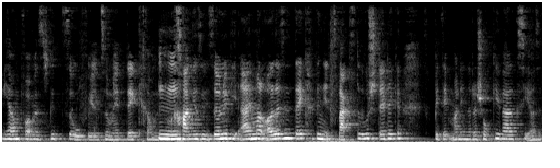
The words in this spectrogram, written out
Ja, und vor allem, es gibt so viel zum Entdecken. Und mhm. man kann ja sowieso nicht einmal alles entdecken, dann gibt es Wechselausstellungen. Ich war dort mal in einer Schocki-Welt. Also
